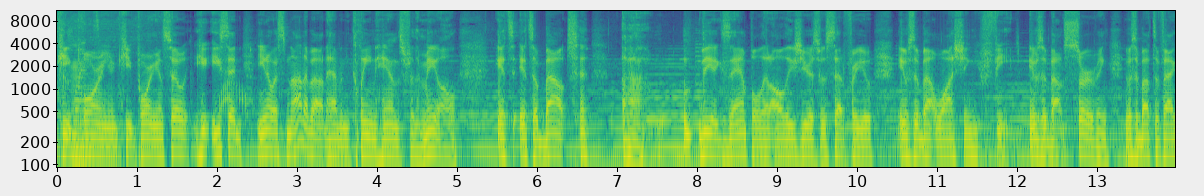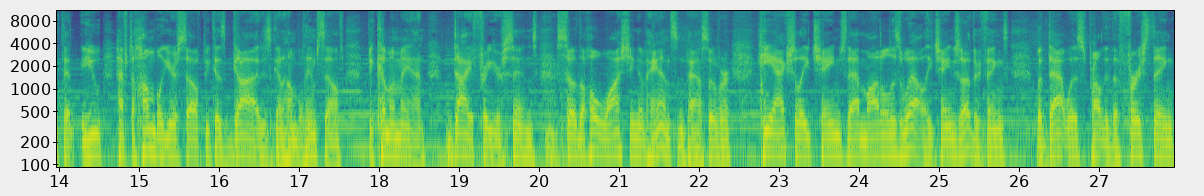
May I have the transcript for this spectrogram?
keep pouring and keep pouring. And so he, he said, you know, it's not about having clean hands for the meal. It's it's about uh, the example that all these years was set for you. It was about washing your feet. It was about serving. It was about the fact that you have to humble yourself because God is going to humble himself, become a man, die for your sins. So the whole washing of hands in Passover, he actually changed that model as well. He changed other things, but that was probably the first thing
